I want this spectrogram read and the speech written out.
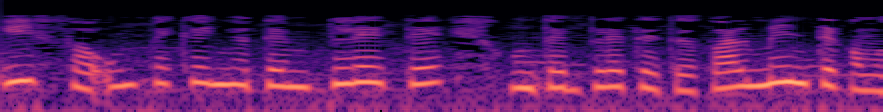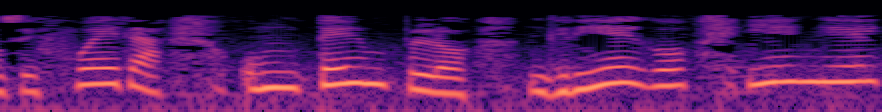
hizo un pequeño templete, un templete totalmente como si fuera un templo griego, y en él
